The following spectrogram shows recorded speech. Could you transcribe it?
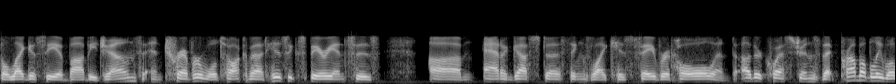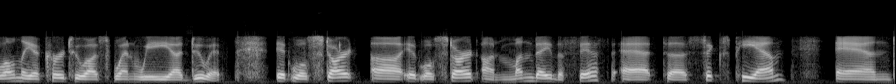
the legacy of Bobby Jones. And Trevor will talk about his experiences um, at Augusta, things like his favorite hole, and other questions that probably will only occur to us when we uh, do it. It will start. Uh, it will start on Monday the fifth at uh, 6 p.m. And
